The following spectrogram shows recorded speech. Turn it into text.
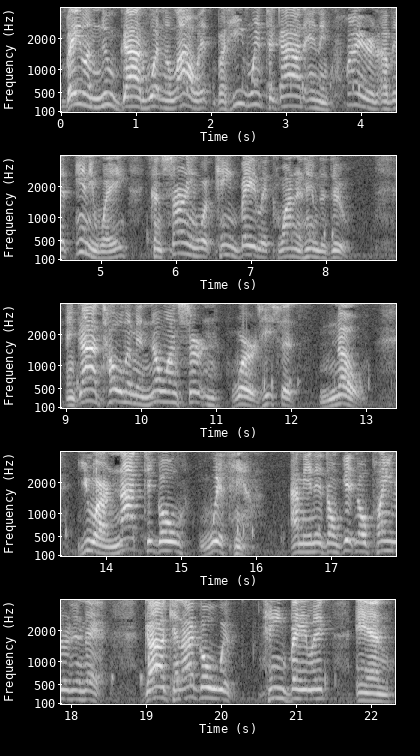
Balaam knew God wouldn't allow it, but he went to God and inquired of it anyway concerning what King Balak wanted him to do. And God told him in no uncertain words, He said, No, you are not to go with him. I mean, it don't get no plainer than that. God, can I go with King Balak and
